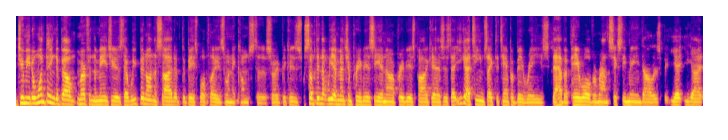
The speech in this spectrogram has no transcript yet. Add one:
Jimmy, the one thing about Murph and the Mage is that we've been on the side of the baseball players when it comes to this, right? Because something that we have mentioned previously in our previous podcast is that you got teams like the Tampa Bay Rays that have a payroll of around $60 million, but yet you got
